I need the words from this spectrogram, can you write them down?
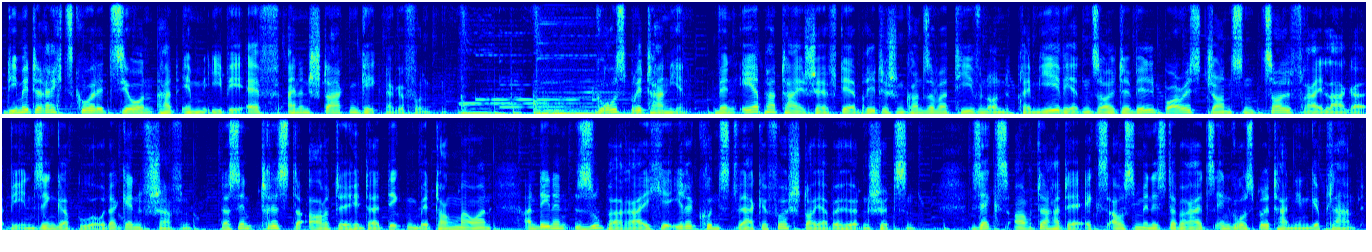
Die Mitte-Rechts-Koalition hat im IWF einen starken Gegner gefunden. Großbritannien. Wenn er Parteichef der britischen Konservativen und Premier werden sollte, will Boris Johnson Zollfreilager wie in Singapur oder Genf schaffen. Das sind triste Orte hinter dicken Betonmauern, an denen Superreiche ihre Kunstwerke vor Steuerbehörden schützen. Sechs Orte hat der Ex-Außenminister bereits in Großbritannien geplant.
